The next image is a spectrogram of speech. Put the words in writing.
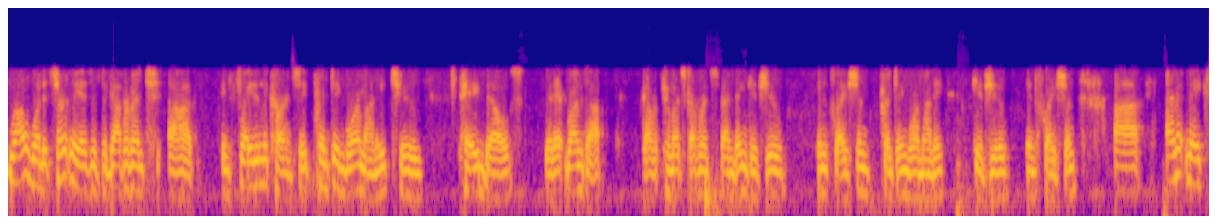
Well, what it certainly is is the government uh, inflating the currency, printing more money to pay bills that it runs up. Too much government spending gives you inflation. Printing more money gives you inflation, uh, and it makes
